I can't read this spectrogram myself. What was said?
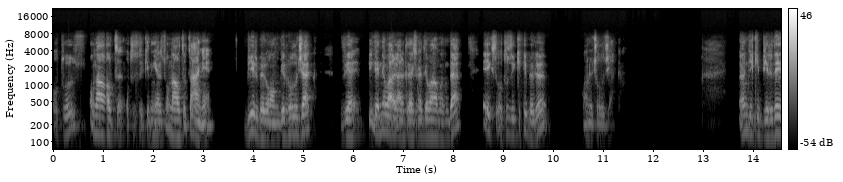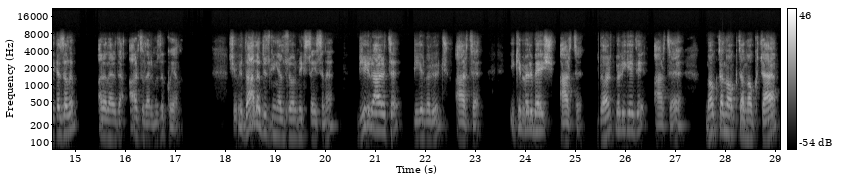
30, 16, 32'nin yarısı 16 tane 1 bölü 11 olacak. Ve bir de ne var arkadaşlar devamında? Eksi 32 bölü 13 olacak. Öndeki 1'i de yazalım. Aralara da artılarımızı koyalım. Şimdi daha da düzgün yazıyorum x sayısını. 1 artı 1 bölü 3 artı 2 bölü 5 artı 4 bölü 7 artı nokta nokta nokta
